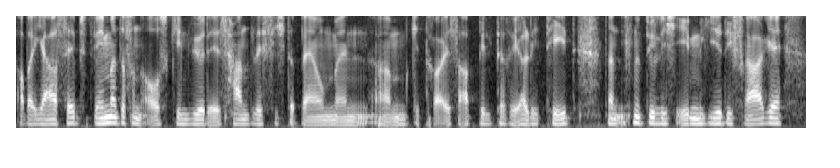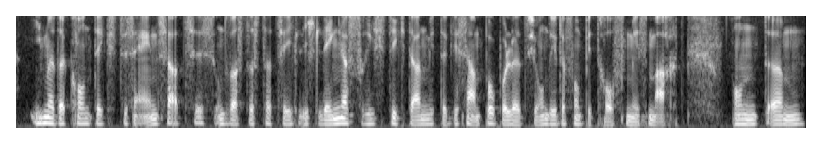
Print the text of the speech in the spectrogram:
Aber ja, selbst wenn man davon ausgehen würde, es handle sich dabei um ein ähm, getreues Abbild der Realität, dann ist natürlich eben hier die Frage, immer der Kontext des Einsatzes und was das tatsächlich längerfristig dann mit der Gesamtpopulation, die davon betroffen ist, macht. Und ähm,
